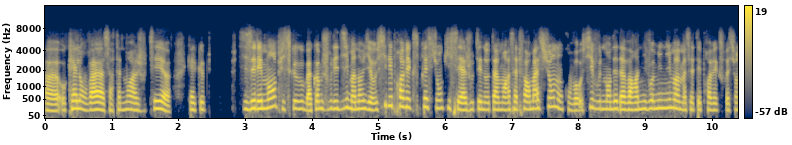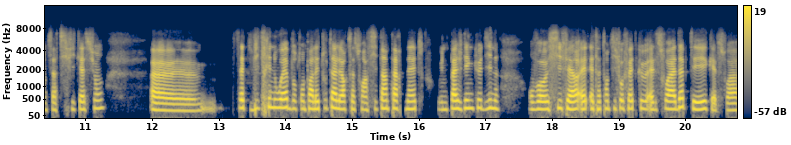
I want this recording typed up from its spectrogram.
auxquels on va certainement ajouter quelques petits éléments, puisque, bah, comme je vous l'ai dit, maintenant, il y a aussi l'épreuve expression qui s'est ajoutée notamment à cette formation. Donc, on va aussi vous demander d'avoir un niveau minimum à cette épreuve expression de certification. Euh, cette vitrine web dont on parlait tout à l'heure, que ce soit un site internet ou une page LinkedIn, on va aussi faire, être attentif au fait qu'elle soit adaptée, qu'elle soit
